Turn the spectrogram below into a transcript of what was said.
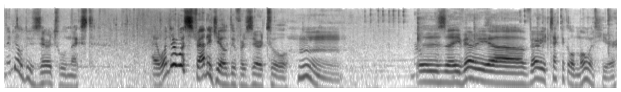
maybe I'll do Zeratul next. I wonder what strategy I'll do for Zeratul. Hmm. This is a very, uh, very technical moment here.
